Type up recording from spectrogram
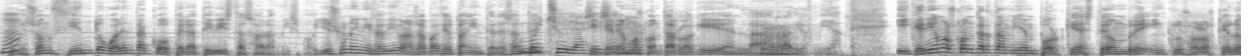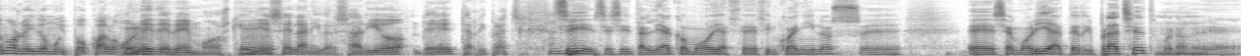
porque son 140 cooperativistas ahora mismo. Y es una iniciativa, nos ha parecido tan interesante Muy chula, que sí, queremos señor. contarlo aquí en la Mm. radio mía. Y queríamos contar también, porque a este hombre, incluso los que lo hemos leído muy poco, algo Mm. le debemos, que hoy Mm. es el aniversario de Terry Pratchett. Sí, sí, sí. Tal día como hoy, hace cinco añinos, eh, eh, se moría Terry Pratchett. Bueno, eh,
